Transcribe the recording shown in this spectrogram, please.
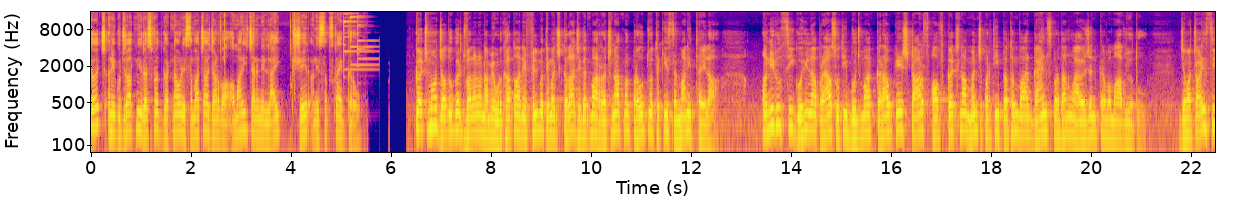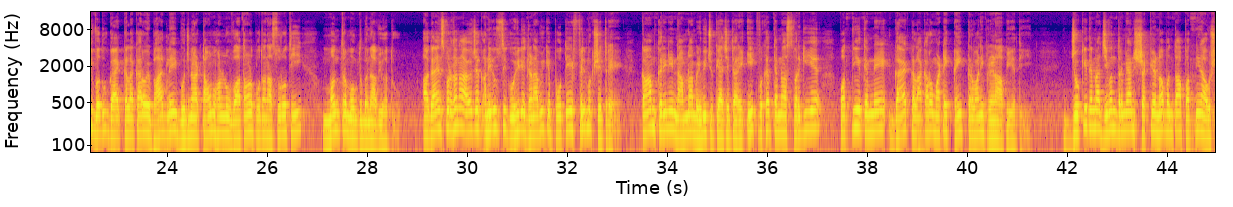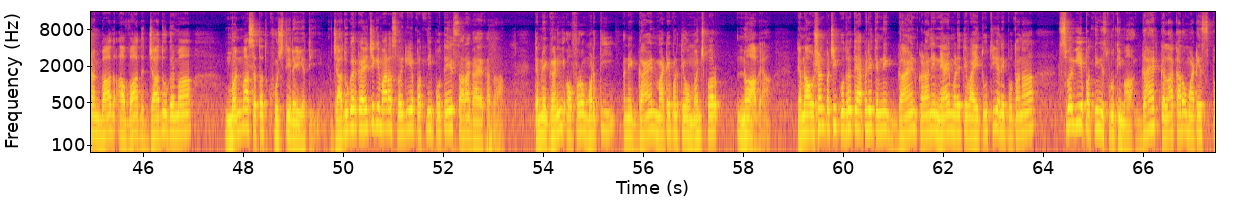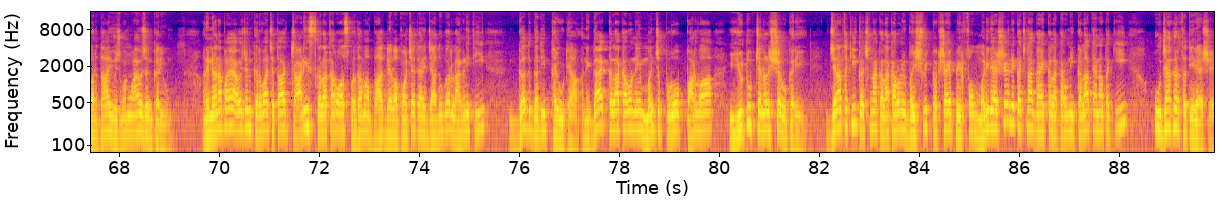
કચ્છ અને ગુજરાતની રસપ્રદ ઘટનાઓને સમાચાર જાણવા અમારી ચેનલને લાઇક શેર અને સબસ્ક્રાઇબ કરો. કચ્છમાં જાદુગર જ્વાલાના નામે ઓળખાતા અને ફિલ્મ તેમજ કલા જગતમાં રચનાત્મક પ્રવૃત્તિઓ થકી સન્માનિત થયેલા. અનિરુદ્ધસિંહ ગોહિલના પ્રયાસોથી ભુજમાં કરાવકે સ્ટાર્સ ઓફ કચ્છના મંચ પરથી પ્રથમવાર ગાયન સ્પર્ધાનું આયોજન કરવામાં આવ્યું હતું. જેમાં ચાળીસથી વધુ ગાયક કલાકારોએ ભાગ લઈ ભુજના ટાઉન હોલનું વાતાવરણ પોતાના સુરોથી મંત્રમુગ્ધ બનાવ્યું હતું. આ ગાયન સ્પર્ધાના આયોજક અનિરુદ્ધસિંહ ગોહિલે જણાવ્યું કે પોતે ફિલ્મ ક્ષેત્રે કામ કરીને નામના મેળવી ચૂક્યા છે ત્યારે એક વખત તેમના સ્વર્ગીય પત્નીએ તેમને ગાયક કલાકારો માટે કંઈક કરવાની પ્રેરણા આપી હતી. જો કે તેમના જીવન દરમિયાન શક્ય ન બનતા પત્નીના અવસાન બાદ આ વાત જાદુગરમાં મનમાં સતત ખૂંચતી રહી હતી. જાદુગર કહે છે કે મારા સ્વર્ગીય પત્ની પોતે સારા ગાયક હતા. તેમને ઘણી ઓફરો મળતી અને ગાયન માટે પણ તેઓ મંચ પર ન આવ્યા. તેમના અવસાન પછી કુદરતે આપેલી તેમની ગાયન કળાને ન્યાય મળે તેવા હેતુથી અને પોતાના સ્વર્ગીય પત્નીની સ્મૃતિમાં ગાયક કલાકારો માટે સ્પર્ધા યોજવાનું આયોજન કર્યું. અને નાના પાયે આયોજન કરવા છતાં ચાળીસ કલાકારો આ સ્પર્ધામાં ભાગ લેવા પહોંચ્યા ત્યારે જાદુગર લાગણીથી ગદગદિત થઈ ઉઠ્યા અને ગાયક કલાકારોને મંચ પૂરો પાડવા યુટ્યુબ ચેનલ શરૂ કરી. જેના થકી કચ્છના કલાકારોને વૈશ્વિક કક્ષાએ પ્લેટફોર્મ મળી રહેશે અને કચ્છના ગાયક કલાકારોની કલા તેના થકી ઉજાગર થતી રહેશે.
